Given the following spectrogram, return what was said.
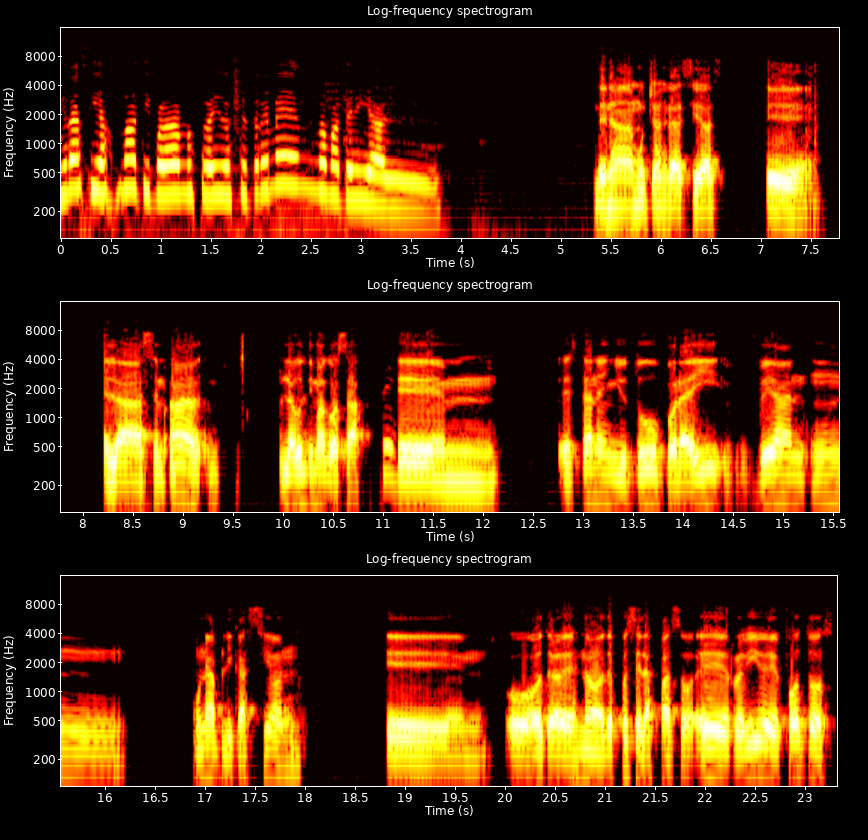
Gracias Mati por habernos traído este tremendo material. De nada, muchas gracias. Eh, la ah, la última cosa. Sí. Eh, están en YouTube por ahí, vean un, una aplicación. Eh, o otra vez, no, después se las paso. Eh, revive fotos,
